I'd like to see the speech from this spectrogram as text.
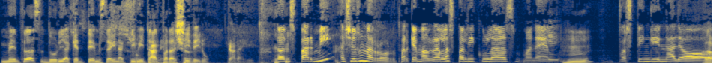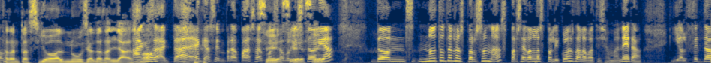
mentre duri aquest temps d'inactivitat, per així dir-ho. Carai. Doncs per mi això és un error, perquè malgrat les pel·lícules, Manel, Mm. pues tinguin allò... La presentació, el nus i el desenllaç, no? Exacte, eh? que sempre passa a Sí, qualsevol sí, història. Doncs no totes les persones perceben les pel·lícules de la mateixa manera. I el fet de,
